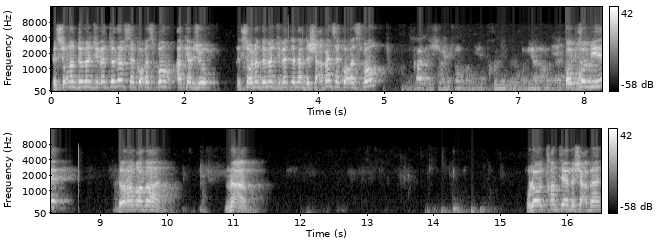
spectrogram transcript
Le surlendemain du 29, ça correspond à quel jour? Le surlendemain du 29 de Sha'ban, ça correspond au premier de Ramadan. Naam. Ou là au 31 de Sha'ban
